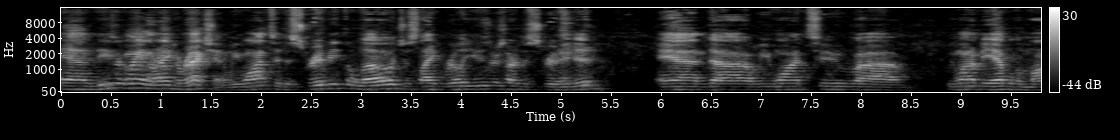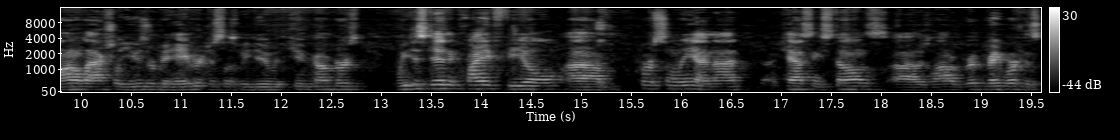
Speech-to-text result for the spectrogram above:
and these are going in the right direction. We want to distribute the load just like real users are distributed. And uh, we want to uh, we want to be able to model actual user behavior just as we do with Cucumbers. We just didn't quite feel, uh, personally, I'm not casting stones. Uh, there's a lot of great work that's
